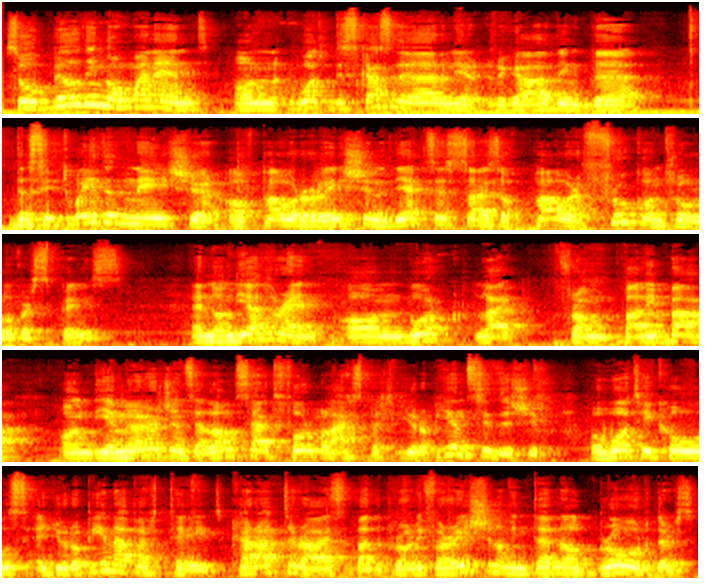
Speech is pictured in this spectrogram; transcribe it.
So building on one end on what discussed earlier regarding the the situated nature of power relation and the exercise of power through control over space, and on the other end on work like from Balibar on the emergence alongside formal aspects of European citizenship of what he calls a European apartheid characterized by the proliferation of internal borders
